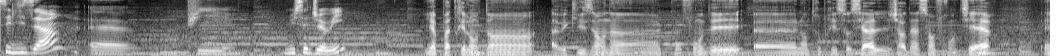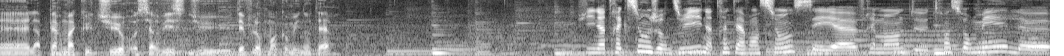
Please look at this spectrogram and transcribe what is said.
c'est Lisa. Euh, puis lui, c'est Joey. Il n'y a pas très longtemps, avec Lisa, on a confondé euh, l'entreprise sociale Jardin sans frontières, euh, la permaculture au service du développement communautaire. Puis notre action aujourd'hui, notre intervention, c'est euh, vraiment de transformer le,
